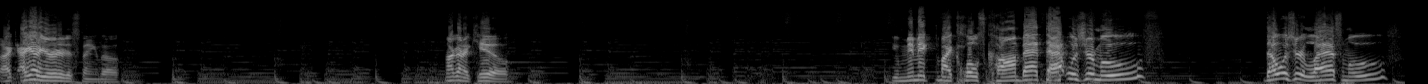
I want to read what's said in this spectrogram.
I, I gotta get rid of this thing though. Not gonna kill. You mimicked my close combat? That was your move? That was your last move?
